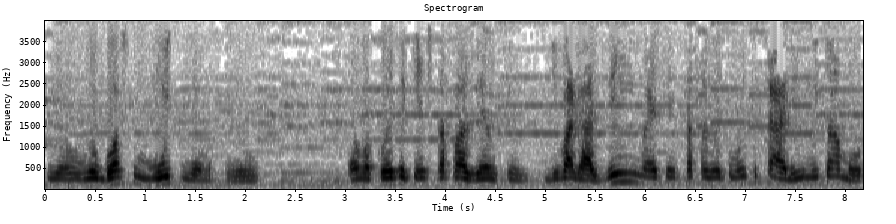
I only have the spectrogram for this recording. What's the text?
que eu, eu gosto muito mesmo. Assim, eu, é uma coisa que a gente está fazendo assim, devagarzinho, mas a gente está fazendo com muito carinho, muito amor.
